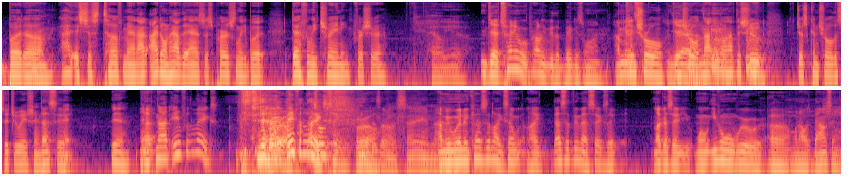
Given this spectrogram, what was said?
but um I, it's just tough man I, I don't have the answers personally but definitely training for sure Hell yeah. Yeah, training would probably be the biggest one. I mean, control yeah. control not you don't have to shoot just control the situation that's it. yeah and Yeah. if not aim for the legs Yeah. aim for the That's what I'm legs saying. For real. That's what I'm saying, man. I mean, when it comes to like some like that's the thing that sucks. Like, like I said, when even when we were uh, when I was bouncing,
